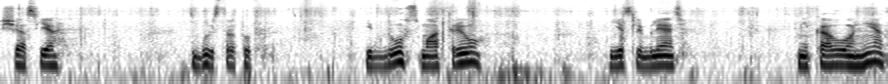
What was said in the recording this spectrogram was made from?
сейчас я быстро тут иду, смотрю. Если, блядь, никого нет,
